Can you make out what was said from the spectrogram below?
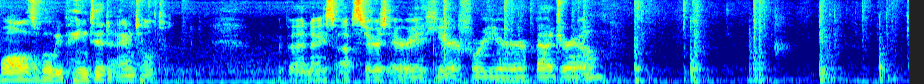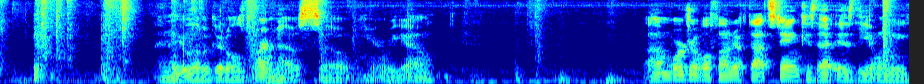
walls will be painted, I am told. We've a nice upstairs area here for your bedroom. I know you love a good old farmhouse, so here we go. Um, wardrobe will find if that's staying because that is the only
